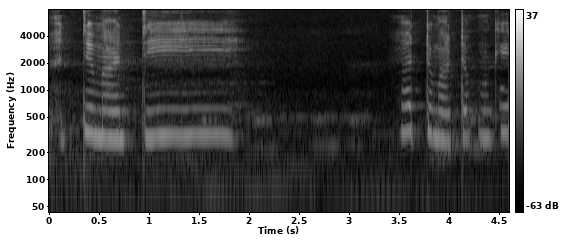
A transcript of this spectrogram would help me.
ഹാറ്റ് മാറ്റി ഹാറ്റ് മാറ്റം ഓക്കെ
